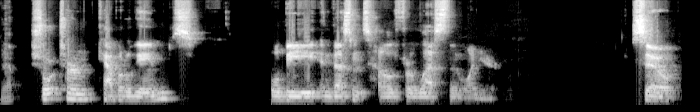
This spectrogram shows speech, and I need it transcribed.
Yep. Short-term capital gains will be investments held for less than one year. So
